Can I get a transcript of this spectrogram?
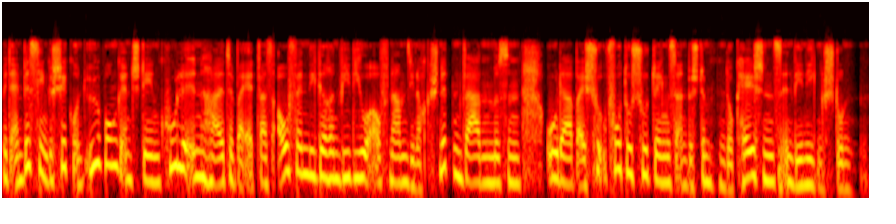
Mit ein bisschen Geschick und Übung entstehen coole Inhalte bei etwas aufwendigeren Videoaufnahmen, die noch geschnitten werden müssen oder bei Fotoshootings an bestimmten Locations in wenigen Stunden.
